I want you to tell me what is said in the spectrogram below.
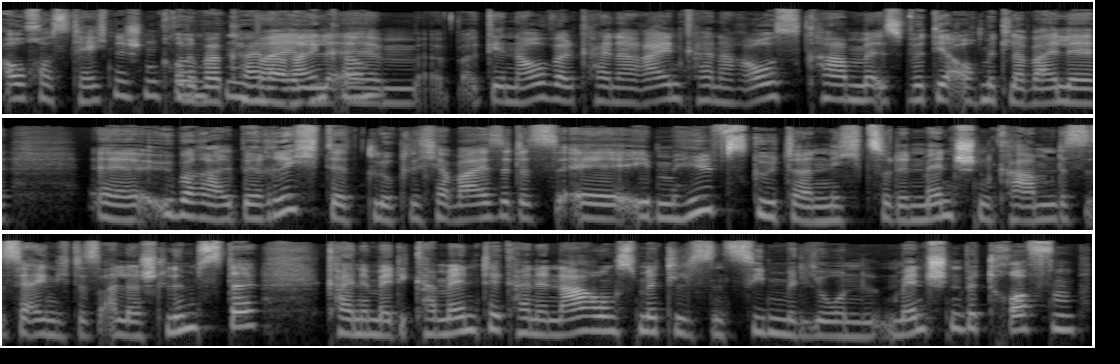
Auch aus technischen Gründen, oder weil weil ähm, genau, weil keiner rein, keiner rauskam. Es wird ja auch mittlerweile äh, überall berichtet, glücklicherweise, dass äh, eben Hilfsgüter nicht zu den Menschen kamen. Das ist ja eigentlich das Allerschlimmste. Keine Medikamente, keine Nahrungsmittel. Es sind sieben Millionen Menschen betroffen.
